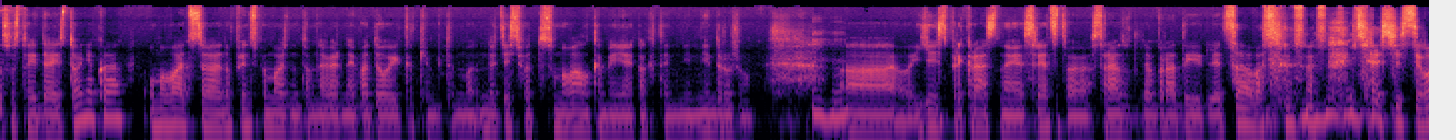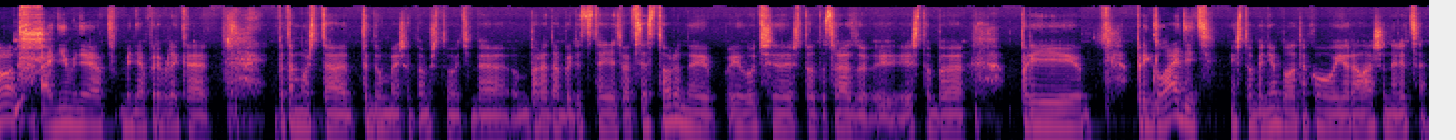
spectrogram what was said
состоит, да, из тоника. Умываться, ну, в принципе, можно там, наверное, водой каким-то. Но здесь вот с умывалками я как-то не, не дружу. А, есть прекрасные средства сразу для бороды и для лица. Вот. Чаще всего они мне, меня привлекают. Потому что ты думаешь о том, что у тебя борода будет стоять во все стороны, и лучше что-то сразу, и чтобы при, пригладить, и чтобы не было такого яролаша на лице.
